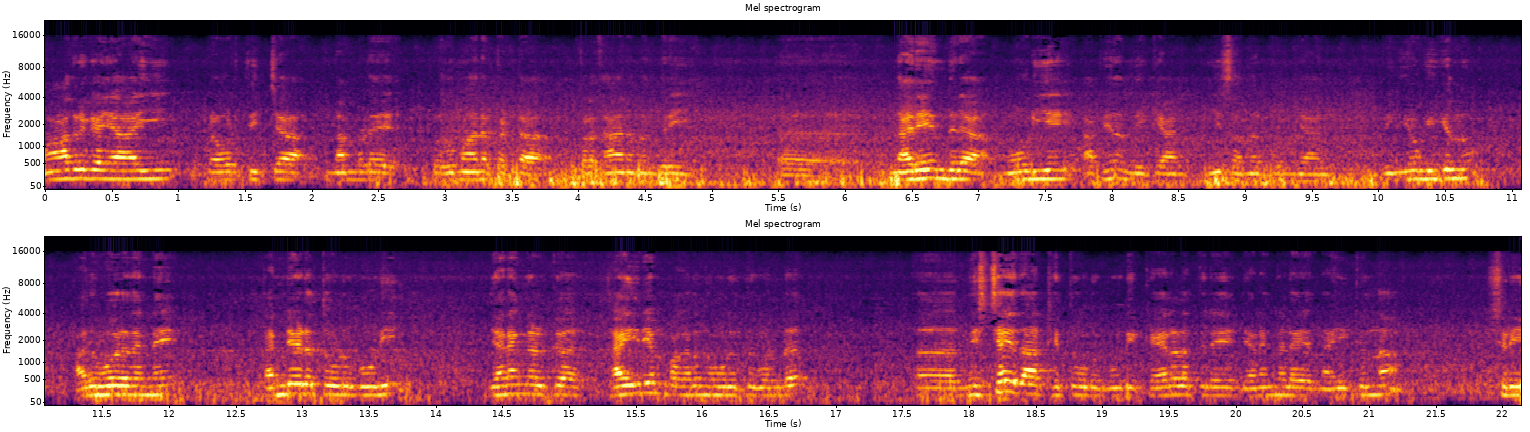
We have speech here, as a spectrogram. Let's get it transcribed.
മാതൃകയായി പ്രവർത്തിച്ച നമ്മുടെ ബഹുമാനപ്പെട്ട പ്രധാനമന്ത്രി നരേന്ദ്ര മോഡിയെ അഭിനന്ദിക്കാൻ ഈ സന്ദർഭം ഞാൻ വിനിയോഗിക്കുന്നു. അതുപോലെ തന്നെ തന്റെ ഇടത്തോടു കൂടി ജനങ്ങൾക്ക് ധൈര്യം പകർന്നു കൊടുത്തുകൊണ്ട് നിശ്ചയദാർഢ്യത്തോടു കൂടി കേരളത്തിലെ ജനങ്ങളെ നയിക്കുന്ന ശ്രീ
